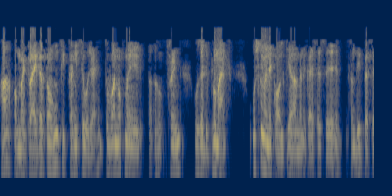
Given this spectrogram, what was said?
हाँ और मैं ट्राई करता हूँ कि कहीं से हो जाए। तो one of my friend who's a diplomat उसको मैंने कॉल किया। मैंने कहा, ऐसे ऐसे, संदीप, ऐसे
